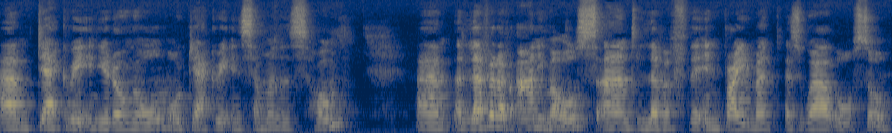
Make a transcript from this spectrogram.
um, decorating your own home or decorating someone's home. Um, a lover of animals and lover of the environment as well also.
